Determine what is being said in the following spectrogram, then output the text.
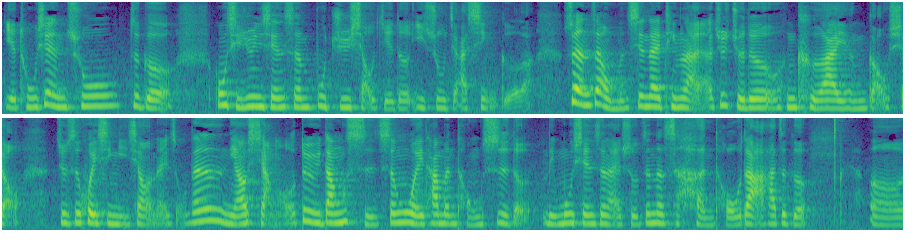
也凸显出这个宫崎骏先生不拘小节的艺术家性格啦。虽然在我们现在听来啊，就觉得很可爱也很搞笑，就是会心一笑的那种。但是你要想哦，对于当时身为他们同事的铃木先生来说，真的是很头大。他这个呃，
